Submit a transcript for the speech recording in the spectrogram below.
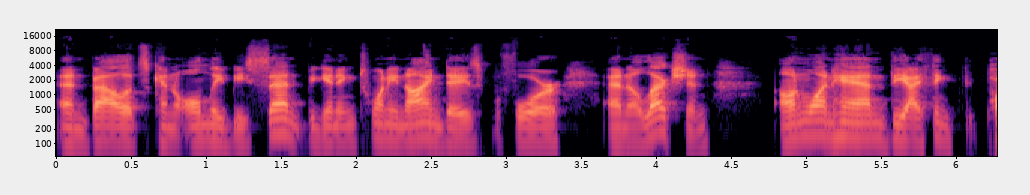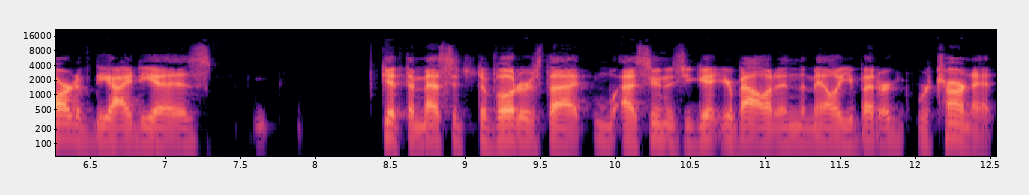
and ballots can only be sent beginning 29 days before an election on one hand the i think part of the idea is get the message to voters that as soon as you get your ballot in the mail you better return it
